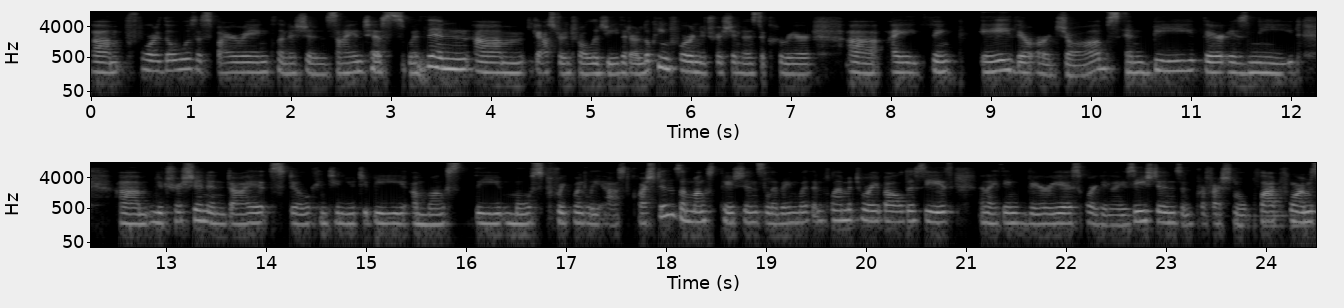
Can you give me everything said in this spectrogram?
um, for those aspiring clinicians, scientists within um, gastroenterology that are looking for nutrition as a career, uh, I think a, there are jobs, and B, there is need. Um, nutrition and diet still continue to be amongst the most frequently asked questions amongst patients living with inflammatory bowel disease. And I think various organizations and professional platforms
